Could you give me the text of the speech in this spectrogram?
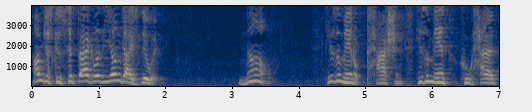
I'm just going to sit back and let the young guys do it. No. He's a man of passion. He's a man who had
